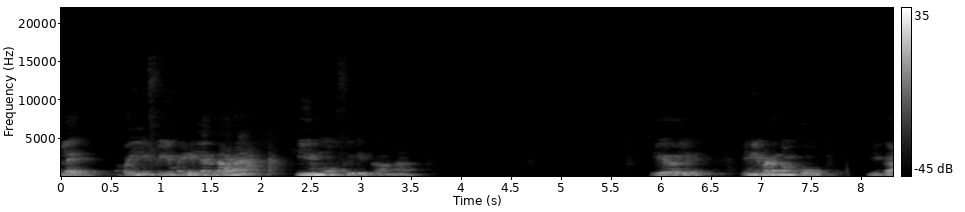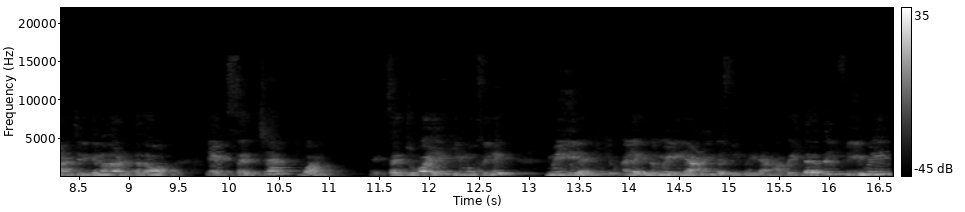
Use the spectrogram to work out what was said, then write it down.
അല്ലേ? അപ്പൊ ഈ ഫീമെയിൽ എന്താണ്? ഹീമോഫിലിക് ആണ്. ക്ലിയർ അല്ലേ? ഇനി ഇവിടെ നോക്കൂ. ഈ കാണിച്ചിരിക്കുന്നത് അടുത്തതോ? X H Y X H Y haemophilic male ആയിരിക്കും. അല്ലെ? ഇത് മെയിലാണ് ഇത് ഫീമെയിൽ ആണ്. അപ്പൊ ഇത്തരത്തിൽ ഫീമെയിൽ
